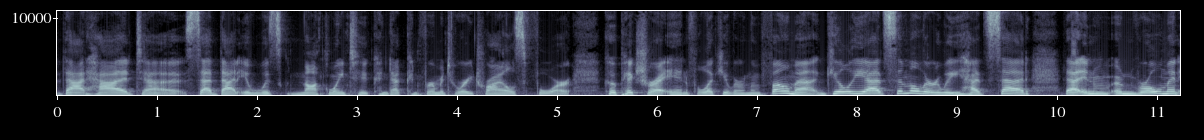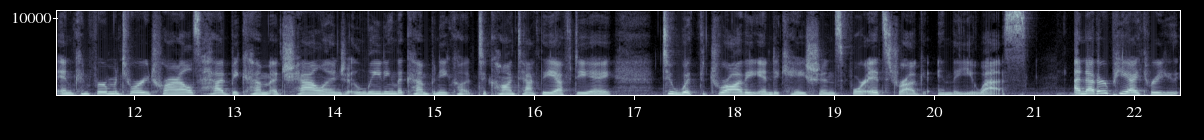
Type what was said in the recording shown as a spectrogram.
that had uh, said that it was not going to conduct confirmatory trials for Copiktra in follicular lymphoma, Gilead similarly had said that en- enrollment in confirmatory trials had become a challenge, leading the company co- to contact the FDA to withdraw the indications for its drug in the US. Another PI3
